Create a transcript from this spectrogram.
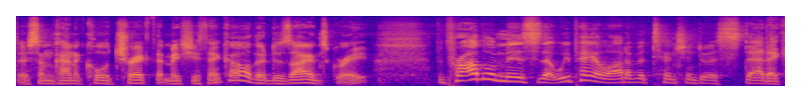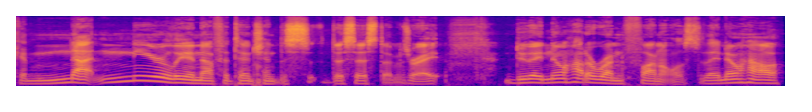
There's some kind of cool trick that makes you think, oh, their design's great. The problem is that we pay a lot of attention to aesthetic and not nearly enough attention to, to systems, right? Do they know how to run funnels? Do they know how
